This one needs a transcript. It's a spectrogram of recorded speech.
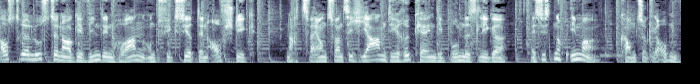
Austria Lustenau gewinnt in Horn und fixiert den Aufstieg. Nach 22 Jahren die Rückkehr in die Bundesliga. Es ist noch immer kaum zu glauben.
